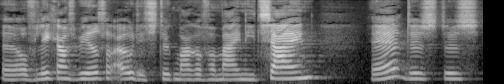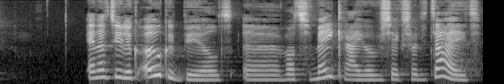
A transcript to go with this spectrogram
Uh, of lichaamsbeeld van oh, dit stuk mag er van mij niet zijn. dus, dus en natuurlijk ook het beeld uh, wat ze meekrijgen over seksualiteit.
